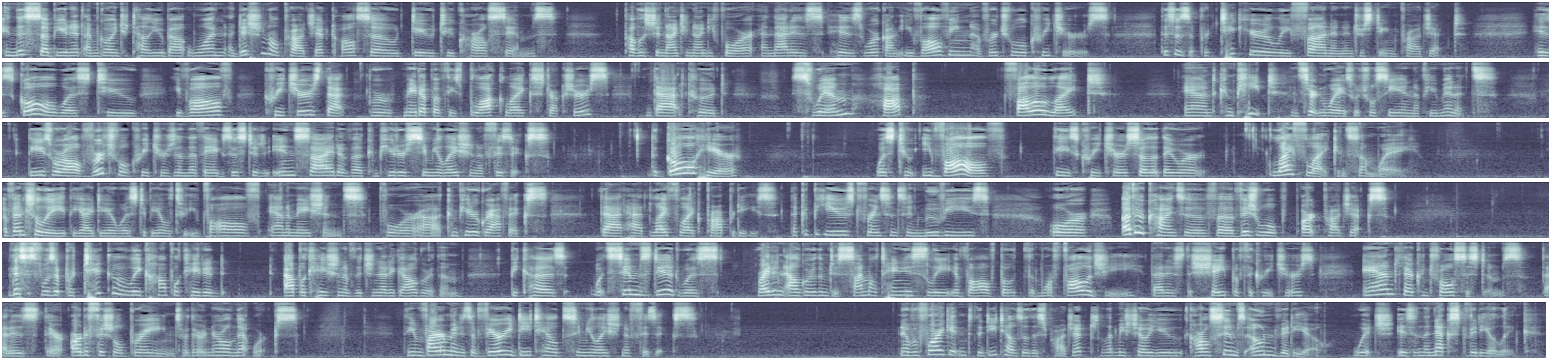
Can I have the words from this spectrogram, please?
In this subunit, I'm going to tell you about one additional project also due to Karl Sims, published in 1994, and that is his work on evolving virtual creatures. This is a particularly fun and interesting project. His goal was to evolve creatures that were made up of these block-like structures that could swim, hop, follow light, and compete in certain ways, which we'll see in a few minutes. These were all virtual creatures in that they existed inside of a computer simulation of physics. The goal here was to evolve these creatures so that they were lifelike in some way. Eventually, the idea was to be able to evolve animations for uh, computer graphics that had lifelike properties that could be used, for instance, in movies or other kinds of uh, visual art projects. This was a particularly complicated application of the genetic algorithm because what Sims did was write an algorithm to simultaneously evolve both the morphology, that is, the shape of the creatures, and their control systems, that is, their artificial brains or their neural networks. The environment is a very detailed simulation of physics. Now before I get into the details of this project, let me show you Karl Sims' own video, which is in the next video link.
